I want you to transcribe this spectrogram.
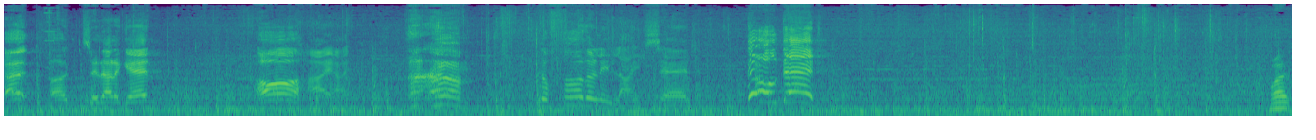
Uh, uh, say that again. Oh, aye, aye. The fatherly light said, they're all dead! What?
